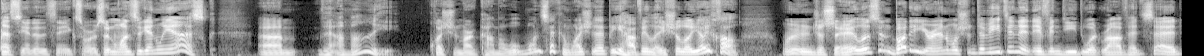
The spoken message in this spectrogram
That's the end of the Tanaic source. And once again, we ask, um, the amai? Question mark, comma. Well, one second. Why should that be? We're just say, hey, listen, buddy, your animal shouldn't have eaten it. If indeed what Rav had said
